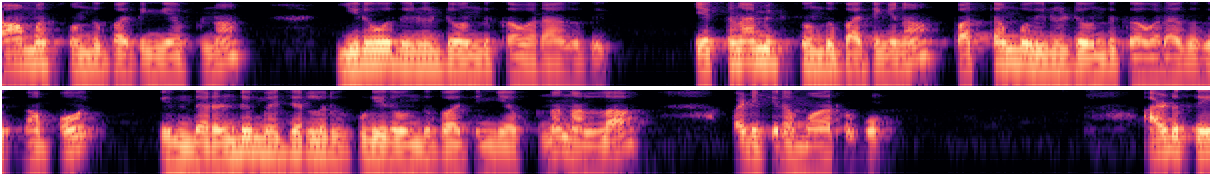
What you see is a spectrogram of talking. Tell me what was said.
காமர்ஸ் வந்து பார்த்தீங்க அப்படின்னா இருபது யூனிட் வந்து கவர் ஆகுது. எக்கனாமிக்ஸ் வந்து பார்த்தீங்கன்னா பத்தொம்பது யூனிட் வந்து கவர் ஆகுது. அப்போது இந்த ரெண்டு மேஜரில் இருக்கக்கூடியது வந்து பார்த்தீங்க அப்படின்னா நல்லா படிக்கிற மாதிரி இருக்கும். அடுத்து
